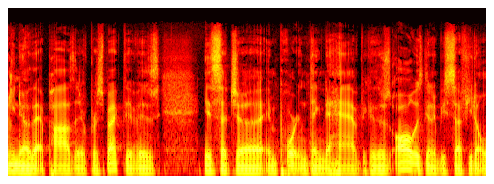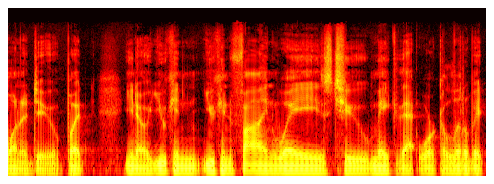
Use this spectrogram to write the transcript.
you know that positive perspective is is such a important thing to have because there's always going to be stuff you don't want to do but you know you can you can find ways to make that work a little bit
